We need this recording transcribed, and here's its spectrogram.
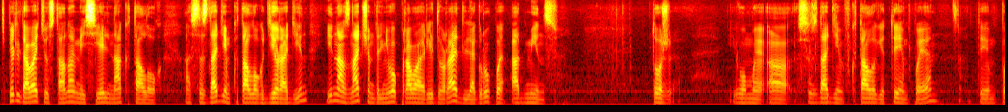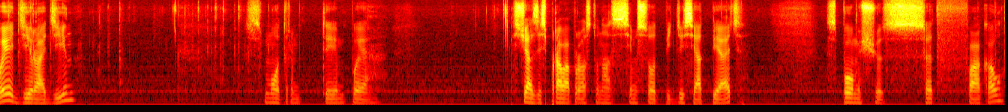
Теперь давайте установим ECL на каталог. А, создадим каталог dir1 и назначим для него права read-write для группы admins. Тоже его мы а, создадим в каталоге TMP. TMP dir1. Смотрим TMP. Сейчас здесь права просто у нас 755. С помощью setFacle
